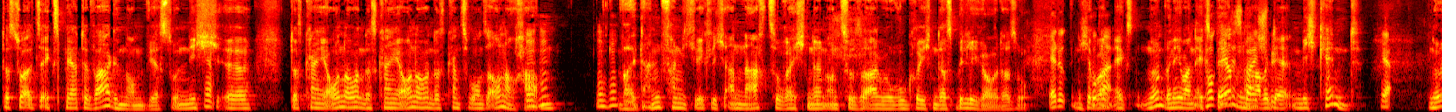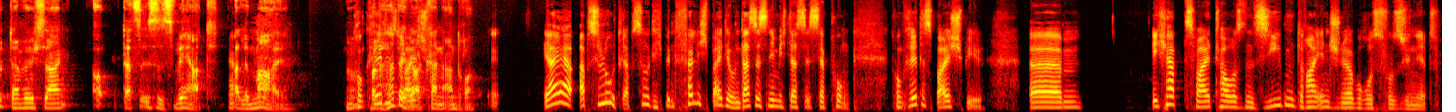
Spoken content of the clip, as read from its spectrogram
dass du als Experte wahrgenommen wirst und nicht, ja. äh, das kann ich auch noch und das kann ich auch noch und das kannst du bei uns auch noch haben. Mhm Mhm. Weil dann fange ich wirklich an nachzurechnen und zu sagen, wo kriege ich denn das billiger oder so. Ja, du, wenn, ich aber einen, ne, wenn ich aber einen Experten habe, der mich kennt, ja. ne, dann würde ich sagen, oh, das ist es wert, ja. allemal. Ne? Das hat ja gar kein anderer. Ja, ja, absolut, absolut. Ich bin völlig bei dir. Und das ist nämlich, das ist der Punkt. Konkretes Beispiel. Ähm, ich habe 2007 drei Ingenieurbüros fusioniert.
